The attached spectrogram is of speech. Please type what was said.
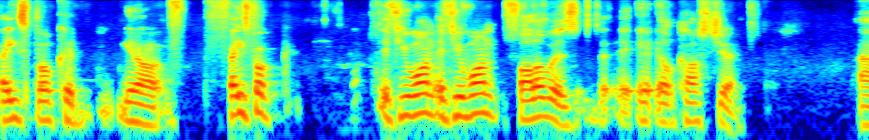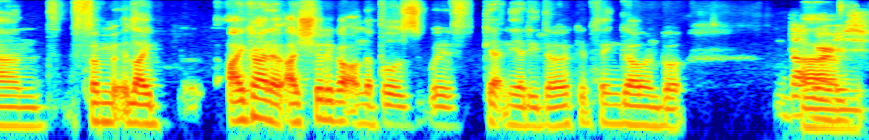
Facebook could, you know, Facebook, if you want, if you want followers, it, it'll cost you. And for me, like, I kind of, I should have got on the buzz with getting the Eddie Durkin thing going, but that Um, worth it.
